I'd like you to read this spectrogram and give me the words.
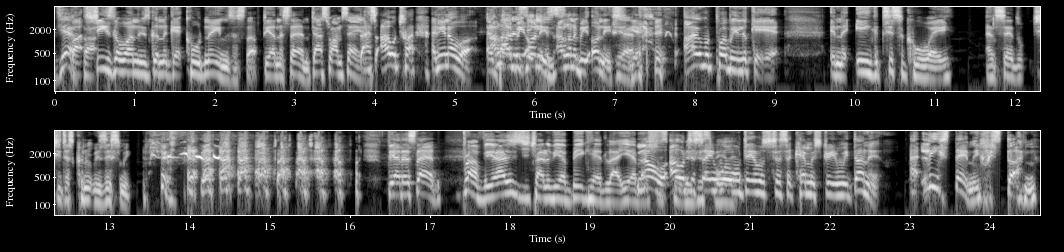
Yeah. but, she's the one who's gonna get called names and stuff. Do you understand? that's what I'm saying. That's I would try, and you know what? As I'm gonna be honest. is- I'm gonna be honest. Yeah. Yeah, I would probably look at it in the egotistical way and said she just couldn't resist me. Do you understand? Bruv, you know, just trying to be a big head, like, yeah, but no, I would just say, me, well, there was just a chemistry and we done it. At least then, if it's done,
